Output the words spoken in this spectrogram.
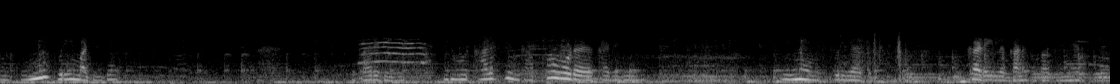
உனக்கு ஒன்றும் புரிய மாட்டேங்குதே. பாருடி இது ஒரு காலத்தில் எங்கள் அப்பாவோட கடைடி இன்னும் உனக்கு புரியாது. கடையில் கணக்கு பார்க்குற நேரத்தில்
